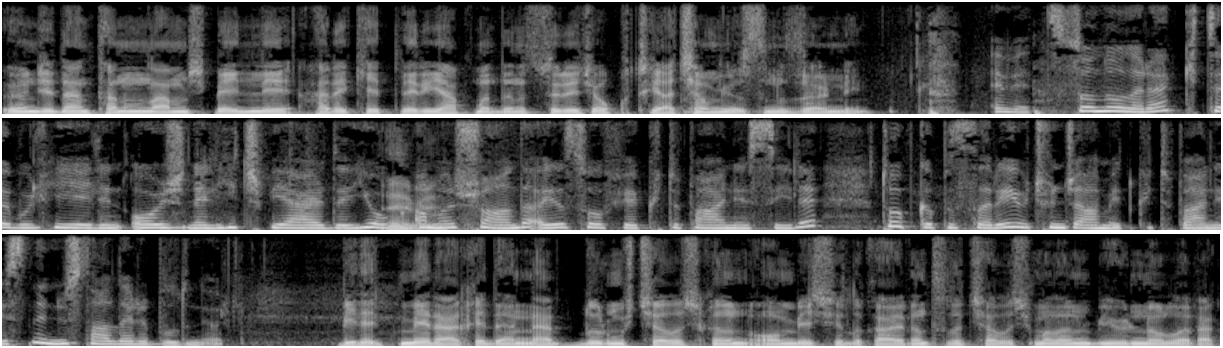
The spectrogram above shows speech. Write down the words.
önceden tanımlanmış belli hareketleri yapmadığınız sürece o kutuyu açamıyorsunuz örneğin. Evet son olarak Kitabül Hiyel'in orijinali hiçbir yerde yok evet. ama şu anda Ayasofya Kütüphanesi ile Topkapı Sarayı 3. Ahmet Kütüphanesi'nde nüshaları bulunuyor. Bir de merak edenler Durmuş Çalışkan'ın 15 yıllık ayrıntılı çalışmaların bir ürünü olarak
